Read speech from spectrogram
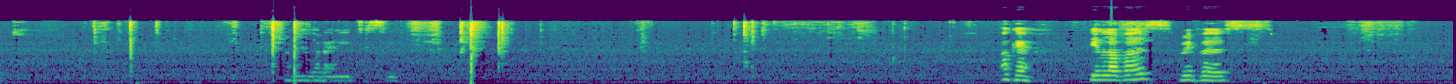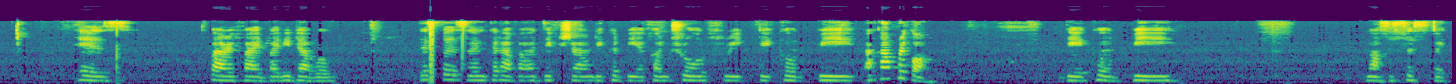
Show me what I need to see. Okay, the lovers reverse is clarified by the devil. This person could have an addiction, they could be a control freak, they could be a Capricorn, they could be narcissistic.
